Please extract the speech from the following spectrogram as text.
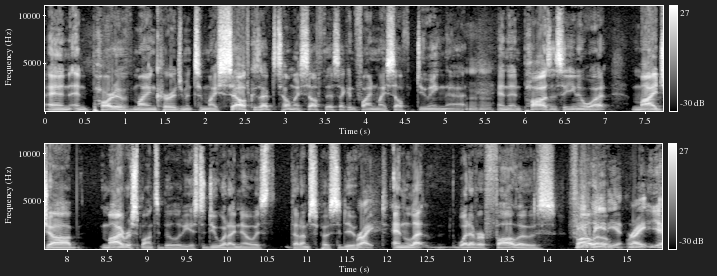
and and part of my encouragement to myself because I have to tell myself this, I can find myself doing that, Mm-hmm. and then pause and say, you know what, my job. My responsibility is to do what I know is that I'm supposed to do, Right. And let whatever follows Be follow. obedient, right? Yeah,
